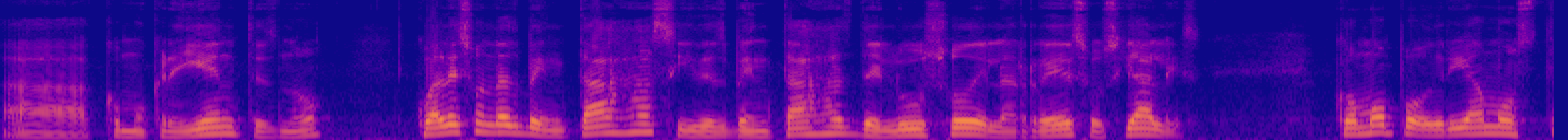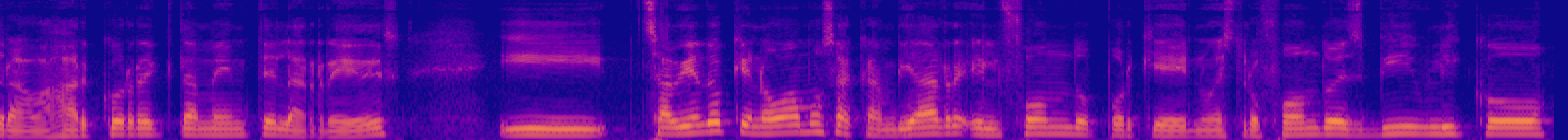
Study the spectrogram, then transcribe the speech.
a, como creyentes, ¿no? ¿Cuáles son las ventajas y desventajas del uso de las redes sociales? Cómo podríamos trabajar correctamente las redes y sabiendo que no vamos a cambiar el fondo porque nuestro fondo es bíblico,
